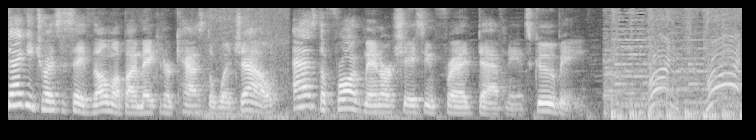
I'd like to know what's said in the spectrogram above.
Shaggy tries to save Velma by making her cast the witch out, as the Frogmen are chasing Fred, Daphne, and Scooby. Run! Run!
